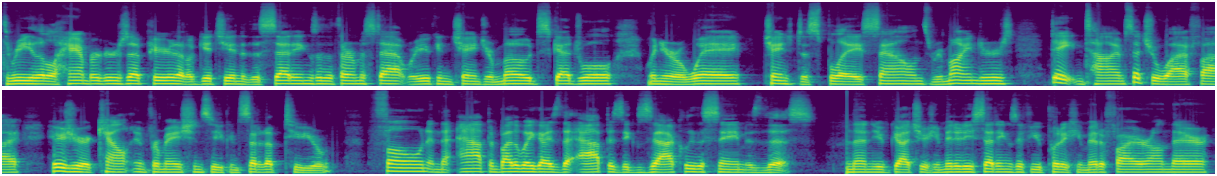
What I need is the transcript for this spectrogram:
three little hamburgers up here that'll get you into the settings of the thermostat where you can change your mode, schedule when you're away, change display, sounds, reminders, date and time, set your Wi-Fi. Here's your account information so you can set it up to your phone and the app. And by the way, guys, the app is exactly the same as this. And then you've got your humidity settings if you put a humidifier on there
